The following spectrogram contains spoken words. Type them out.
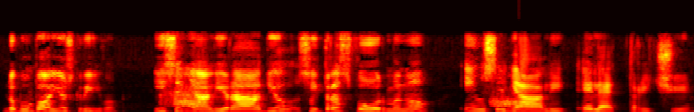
dopo un po' io scrivo i segnali radio si trasformano in segnali elettrici.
